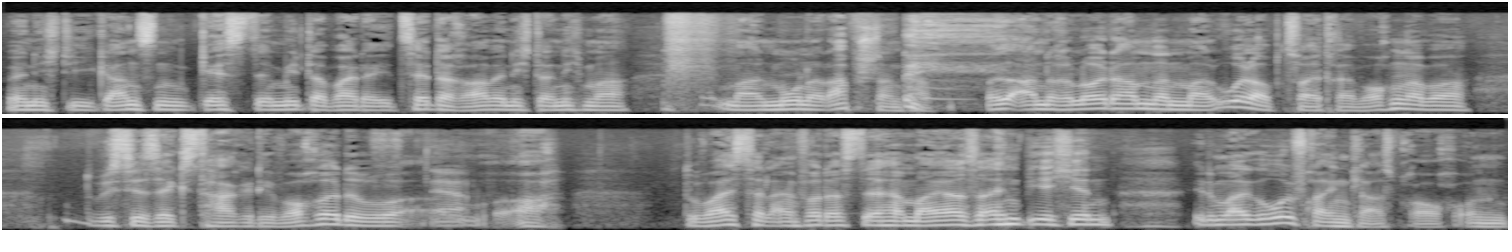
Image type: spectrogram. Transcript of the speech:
wenn ich die ganzen Gäste, Mitarbeiter etc., wenn ich da nicht mal, mal einen Monat Abstand habe. Also andere Leute haben dann mal Urlaub, zwei, drei Wochen, aber du bist hier sechs Tage die Woche. Du, Ja. oh, du weißt halt einfach, dass der Herr Meier sein Bierchen in einem alkoholfreien Glas braucht. Und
